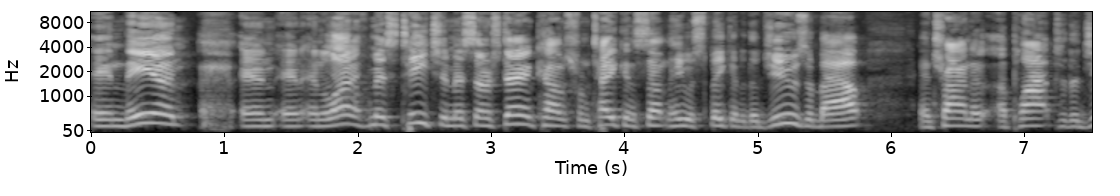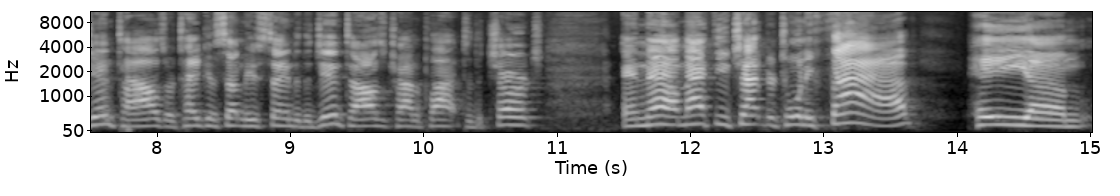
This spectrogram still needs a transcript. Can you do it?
And then, and, and, and a lot of misteaching, misunderstanding comes from taking something he was speaking to the Jews about and trying to apply it to the Gentiles, or taking something he's saying to the Gentiles and trying to apply it to the church. And now, Matthew chapter 25, he, um,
